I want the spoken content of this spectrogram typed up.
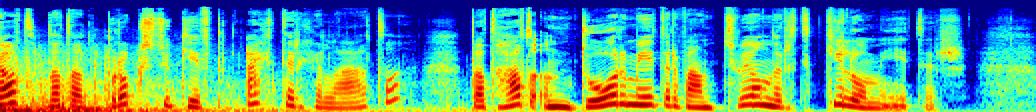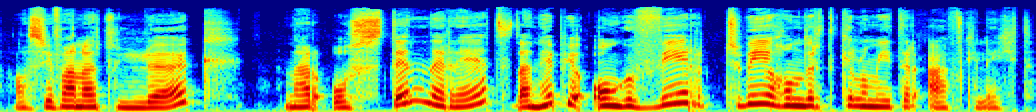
Gat dat dat brokstuk heeft achtergelaten, dat had een doormeter van 200 kilometer. Als je vanuit Luik naar Oostende rijdt, dan heb je ongeveer 200 kilometer afgelegd.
